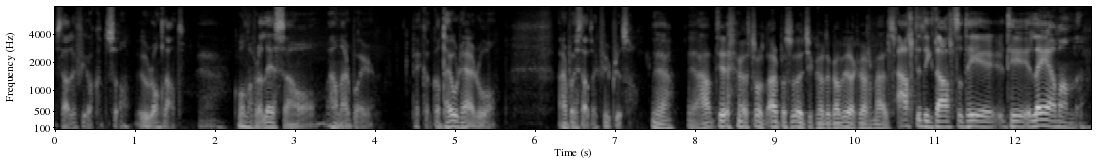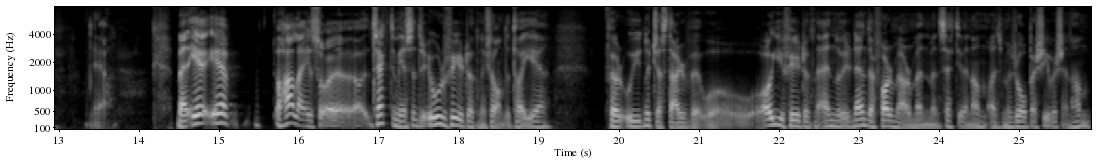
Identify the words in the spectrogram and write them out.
stadig for Jakob, så ur Ångland. Ja hon har att läsa och han arbetar vecka kontor här och arbetsstad och kvittbrus. Ja, ja, det tror så att arbetsöke kan det kan vara kvar som helst. Allt är digitalt så till till Leman. Ja. Men är är och halla är så träckte mig så det ord för dökna sjön det tar jag för oj nutja starve och oj för dökna ännu i den där formen men men sätter ju en annan som en Robert Siversen han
